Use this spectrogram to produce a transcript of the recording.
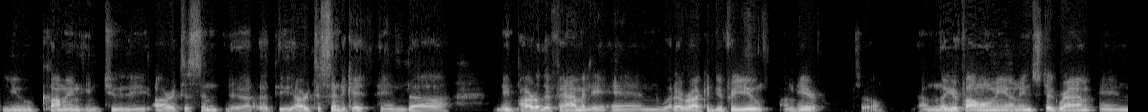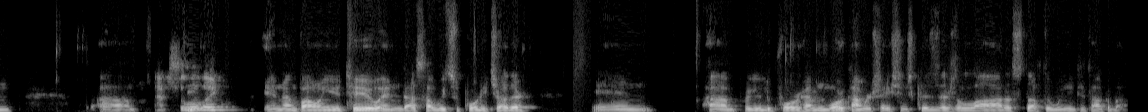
you coming into the Arete uh, the Arete syndicate and uh, being part of the family. And whatever I could do for you, I'm here. So I know you're following me on Instagram, and um, absolutely and I'm following you too, and that's how we support each other. And I really look forward to having more conversations because there's a lot of stuff that we need to talk about.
